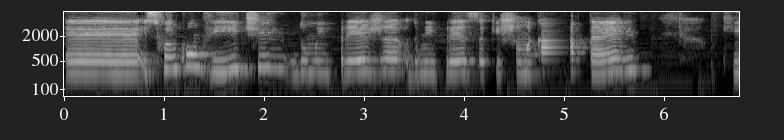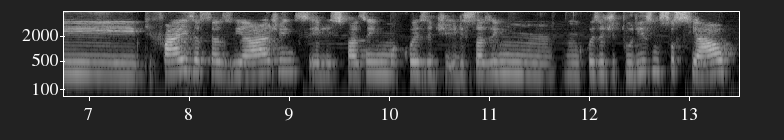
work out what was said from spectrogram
É, isso foi um convite de uma empresa, de uma empresa que chama Cater, que, que faz essas viagens. Eles fazem uma coisa de, eles fazem um, uma coisa de turismo social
